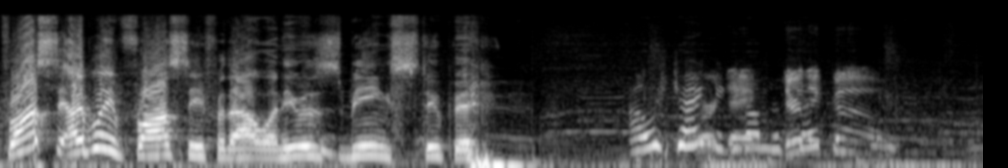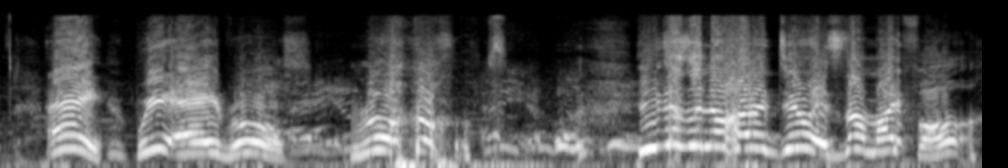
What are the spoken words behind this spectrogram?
Frosty, I blame Frosty for that one. He was being stupid. I was trying to get on the There they go. Hey, we a rules. Rules. He doesn't know how to do it. It's not my fault.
